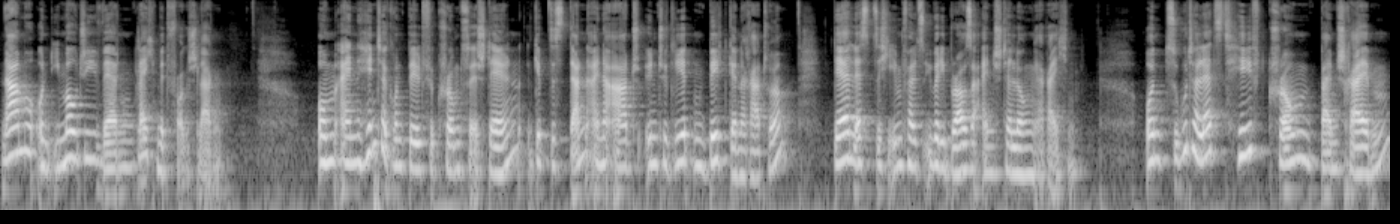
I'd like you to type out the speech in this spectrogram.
Name und Emoji werden gleich mit vorgeschlagen. Um ein Hintergrundbild für Chrome zu erstellen, gibt es dann eine Art integrierten Bildgenerator. Der lässt sich ebenfalls über die Browser-Einstellungen erreichen. Und zu guter Letzt hilft Chrome beim Schreiben,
